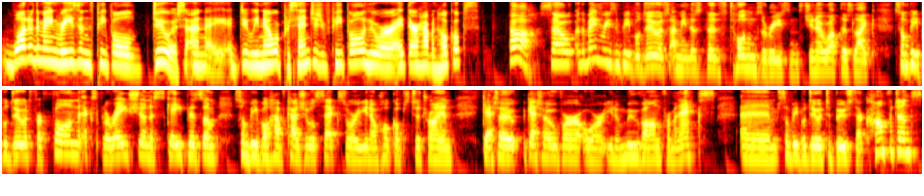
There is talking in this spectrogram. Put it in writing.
what are the main reasons people do it? And uh, do we know a percentage of people who are out there having hookups? Oh, so the main reason people do it, I mean, there's there's tons of reasons. Do you know what? There's like some people do it for fun, exploration, escapism. Some people have casual sex or you know hookups to try and get out, get over, or you know move on from an ex. Um, some people do it to boost their confidence.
